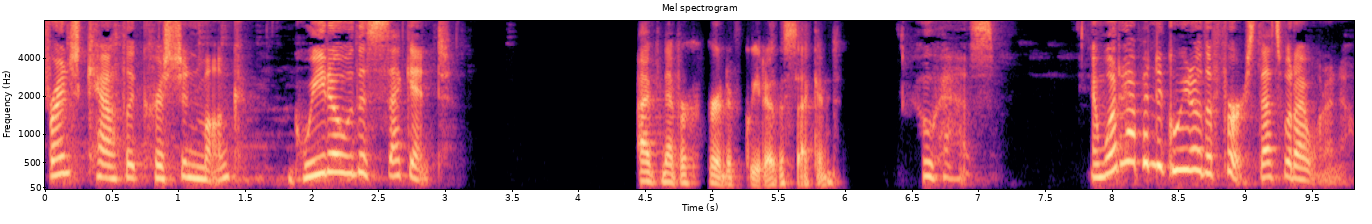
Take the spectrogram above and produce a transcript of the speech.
French Catholic Christian monk Guido II. I've never heard of Guido II. Who has? And what happened to Guido the First? That's what I want to know.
